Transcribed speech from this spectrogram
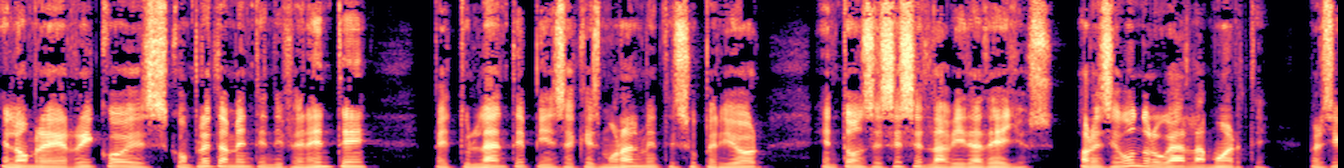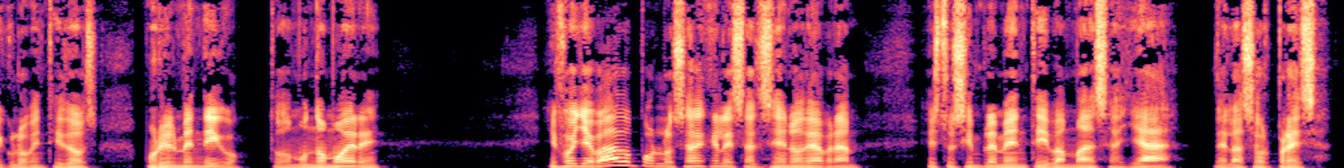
El hombre rico es completamente indiferente, petulante, piensa que es moralmente superior, entonces esa es la vida de ellos. Ahora, en segundo lugar, la muerte. Versículo 22. Murió el mendigo, todo el mundo muere, y fue llevado por los ángeles al seno de Abraham. Esto simplemente iba más allá de la sorpresa.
